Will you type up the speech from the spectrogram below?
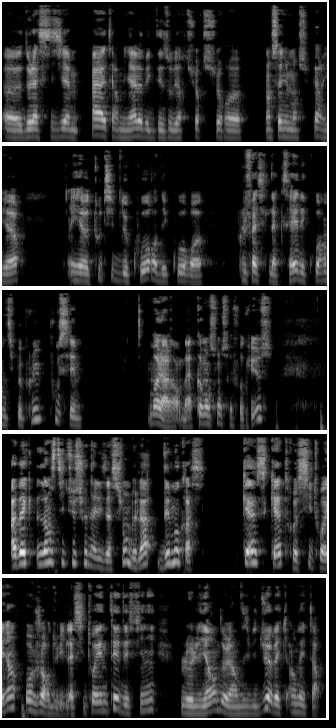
de la sixième à la terminale avec des ouvertures sur euh, l'enseignement supérieur et euh, tout type de cours, des cours plus faciles d'accès, des cours un petit peu plus poussés. Voilà, alors bah, commençons ce focus avec l'institutionnalisation de la démocratie. Qu'est-ce qu'être citoyen aujourd'hui? La citoyenneté définit le lien de l'individu avec un État.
